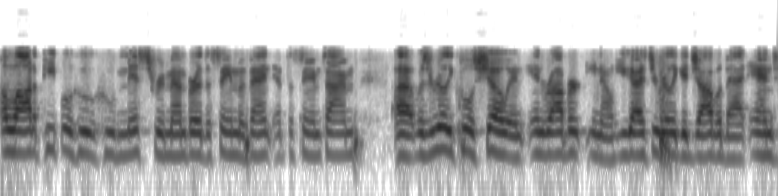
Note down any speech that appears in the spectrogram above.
a lot of people who who misremember the same event at the same time. Uh, it was a really cool show, and, and Robert, you know, you guys do a really good job with that. And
